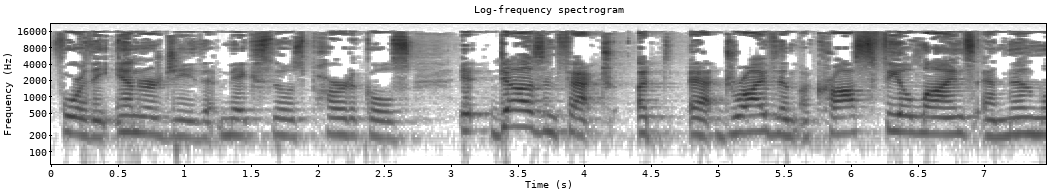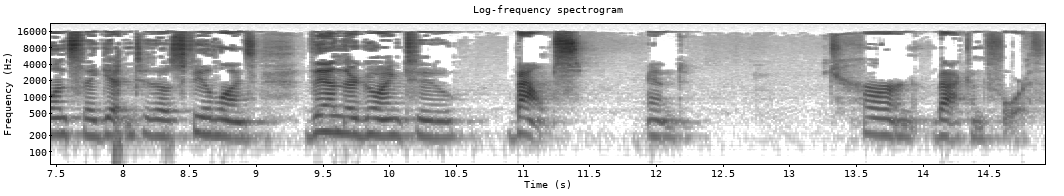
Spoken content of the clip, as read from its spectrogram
for the energy that makes those particles. It does, in fact, drive them across field lines, and then once they get into those field lines, then they're going to bounce and turn back and forth.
